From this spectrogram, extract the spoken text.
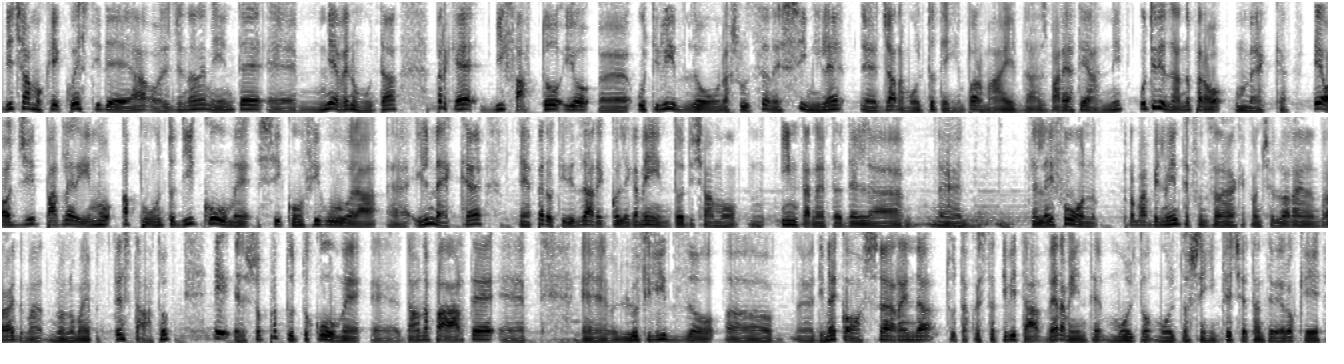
Diciamo che quest'idea originariamente eh, mi è venuta perché di fatto io eh, utilizzo una soluzione simile eh, già da molto tempo, ormai da svariati anni, utilizzando però un Mac. E oggi parleremo appunto di come si configura eh, il Mac eh, per utilizzare il collegamento, diciamo, internet del, eh, dell'iPhone probabilmente funziona anche con cellulare Android ma non l'ho mai testato. E eh, soprattutto come eh, da una parte eh, eh l'utilizzo eh, di macOS renda tutta questa attività veramente molto molto semplice tant'è vero che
